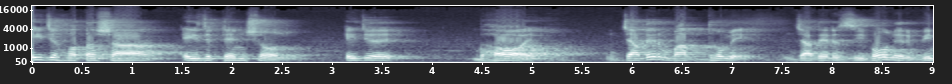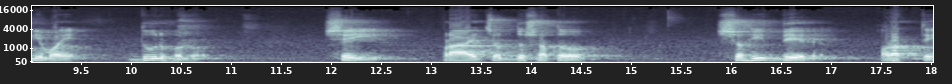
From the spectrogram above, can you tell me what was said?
এই যে হতাশা, এই যে টেনশন, এই যে ভয়, যাদের মাধ্যমে, যাদের জীবনের বিনিময়ে দূর হলো, সেই প্রায় চোদ্দ শত শহীদদের রক্তে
